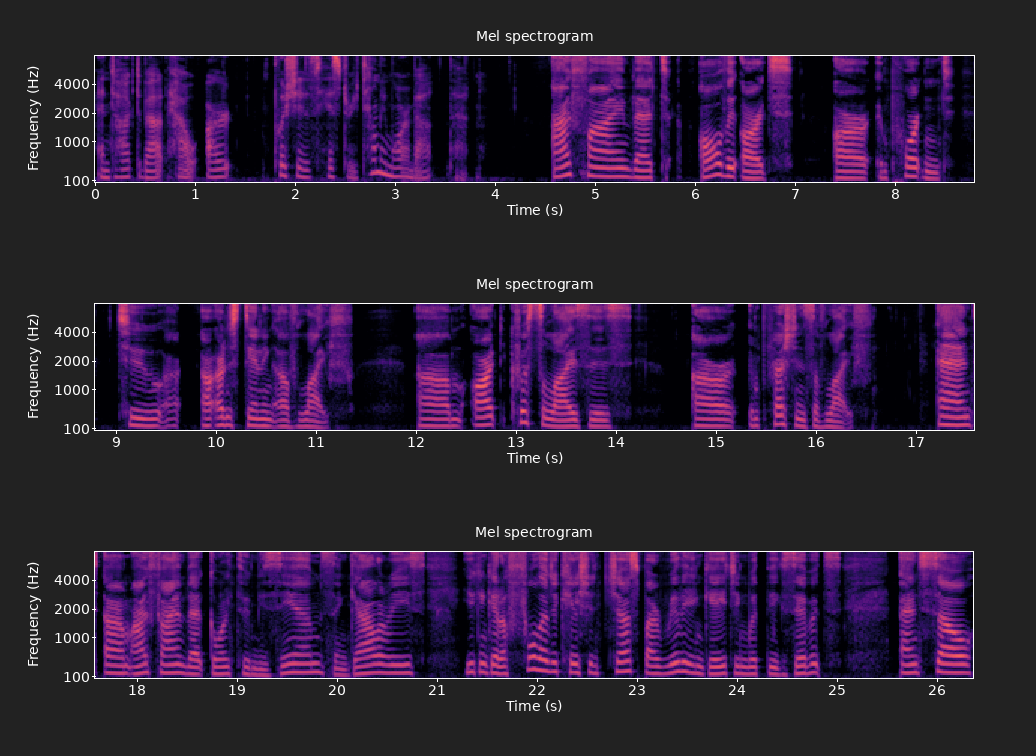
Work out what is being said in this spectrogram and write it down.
and talked about how art pushes history. Tell me more about that. I find that all the arts are important to our, our understanding of life. Um, art crystallizes our impressions of life. And um, I find that going through museums and galleries, you can get a full education just by really engaging with the exhibits. And so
